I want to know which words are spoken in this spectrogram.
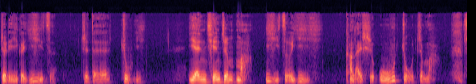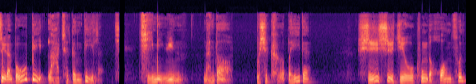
这里一个“义”字，值得注意。眼前这马，义则义矣，看来是无主之马。虽然不必拉车耕地了，其命运难道不是可悲的？十室九空的荒村，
